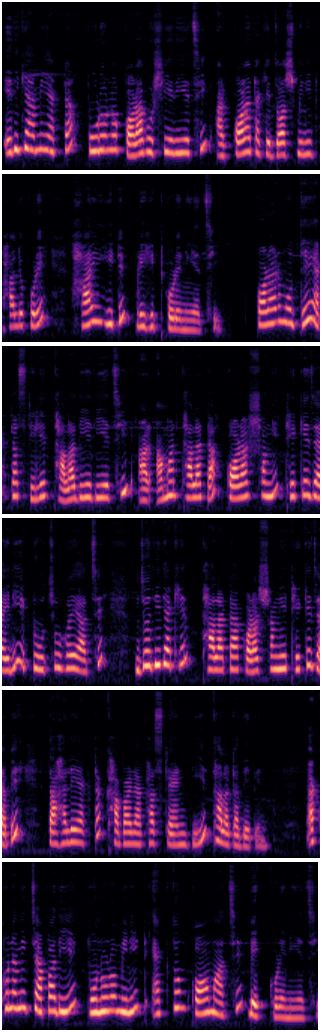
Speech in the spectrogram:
এদিকে আমি একটা পুরনো কড়া বসিয়ে দিয়েছি আর কড়াটাকে দশ মিনিট ভালো করে হাই হিটে প্রিহিট করে নিয়েছি। কড়ার মধ্যে একটা স্টিলের থালা দিয়ে দিয়েছি আর আমার থালাটা কড়ার সঙ্গে ঠেকে যায়নি, একটু উঁচু হয়ে আছে। যদি দেখেন থালাটা কড়ার সঙ্গে ঠেকে যাবে, তাহলে একটা খাবার রাখা স্ট্যান্ড দিয়ে থালাটা দেবেন। এখন আমি চাপা দিয়ে পনেরো মিনিট একদম কম আছে বেক করে নিয়েছি।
